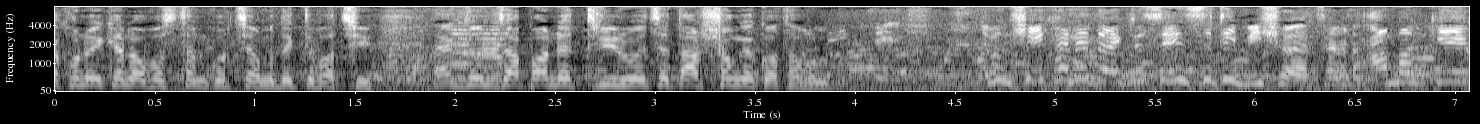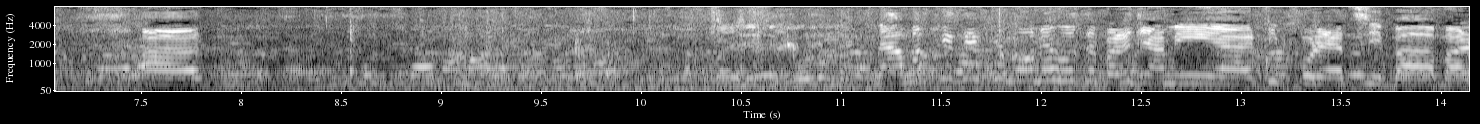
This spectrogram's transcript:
এখনও এখানে অবস্থান করছে, আমরা দেখতে পাচ্ছি একজন জাপান নেত্রী রয়েছে, তার সঙ্গে কথা বলব। এবং সেখানে তো একটা সেন্সিটিভ বিষয় আছে আমাকে আমাকে দেখে মনে হতে পারে যে আমি আহ, ঠিক করে আছি বা আমার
